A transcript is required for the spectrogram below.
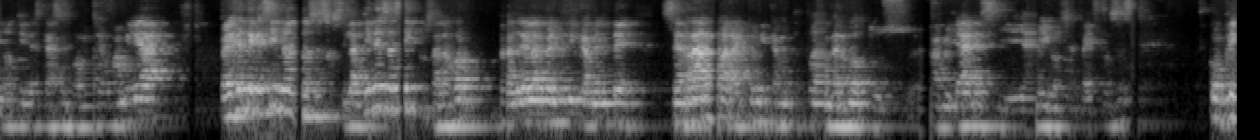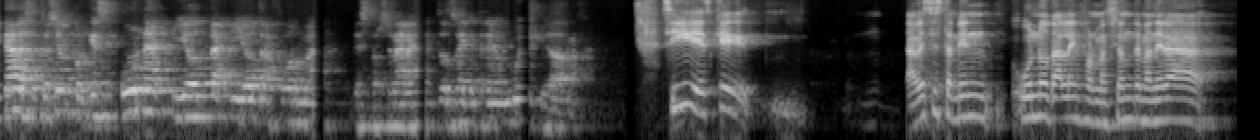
no tienes casi información familiar, pero hay gente que sí, ¿no? Entonces, si la tienes así, pues a lo mejor valdría la pena únicamente cerrar para que únicamente puedan verlo tus familiares y amigos en Facebook. Entonces, complicada la situación porque es una y otra y otra forma de extorsionar a gente. Entonces, hay que tener mucho cuidado, Rafa. Sí, es que a veces también uno da la información de manera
